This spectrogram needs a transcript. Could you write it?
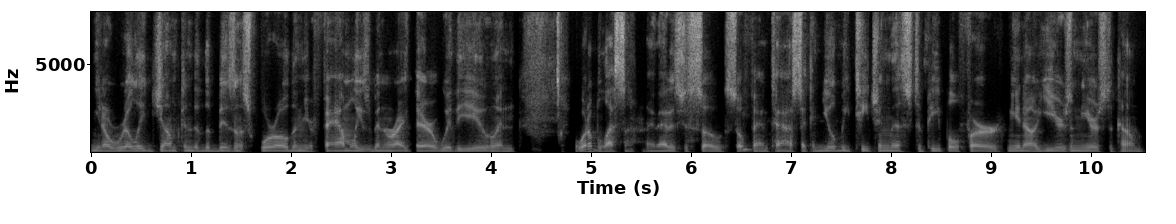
you know really jumped into the business world and your family's been right there with you and what a blessing. And that is just so, so mm. fantastic. And you'll be teaching this to people for, you know, years and years to come.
